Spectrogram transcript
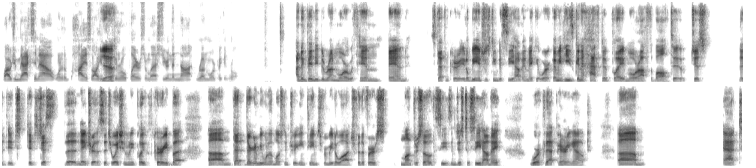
Why would you max him out, one of the highest volume yeah. pick and roll players from last year, and then not run more pick and roll? I think they need to run more with him and Stephen Curry. It'll be interesting to see how they make it work. I mean, he's going to have to play more off the ball too. Just it's it's just the nature of the situation when he plays with Curry. But um, that they're going to be one of the most intriguing teams for me to watch for the first month or so of the season, just to see how they work that pairing out. Um, at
